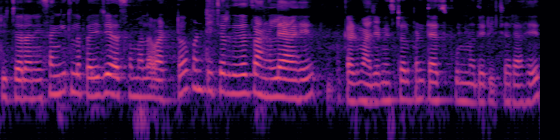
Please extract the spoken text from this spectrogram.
टीचरांनी सांगितलं पाहिजे असं मला वाटतं. पण टीचर त्याच्या चांगल्या आहेत कारण माझे मिस्टर पण त्याच स्कूलमध्ये टीचर आहेत.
